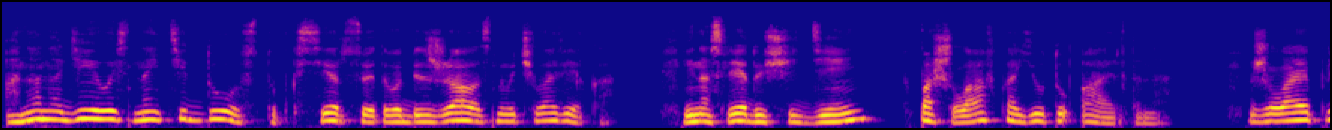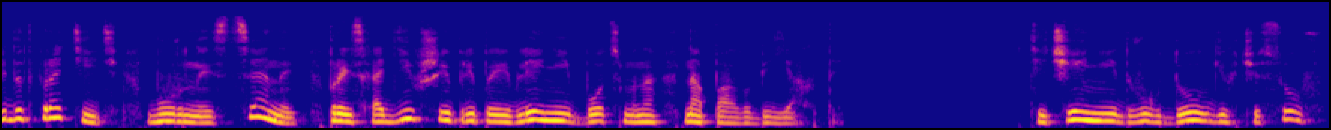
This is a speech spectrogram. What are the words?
Она надеялась найти доступ к сердцу этого безжалостного человека и на следующий день пошла в каюту Айртона, желая предотвратить бурные сцены, происходившие при появлении боцмана на палубе яхты. В течение двух долгих часов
